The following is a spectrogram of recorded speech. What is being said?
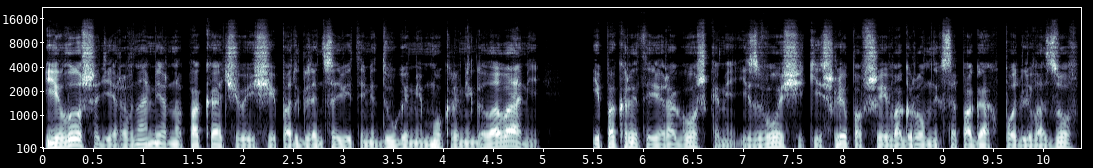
и лошади, равномерно покачивающие под глянцевитыми дугами мокрыми головами, и покрытые рогожками, извозчики, шлепавшие в огромных сапогах подле вазов,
